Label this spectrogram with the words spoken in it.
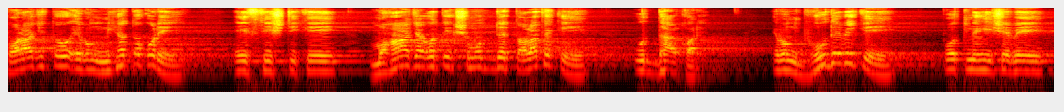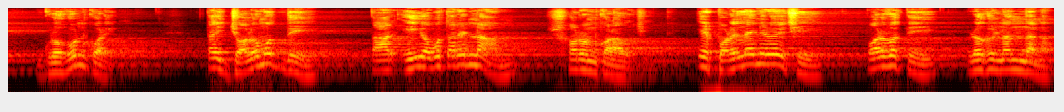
পরাজিত এবং নিহত করে এই সৃষ্টিকে মহাজাগতিক সমুদ্রের তলা থেকে উদ্ধার করে এবং ভূদেবীকে পত্নী হিসেবে গ্রহণ করে। তাই জলমধ্যে তার এই অবতারের নাম স্মরণ করা উচিত। এর পরের লাইনে রয়েছে পর্বতে রঘুনন্দনম।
